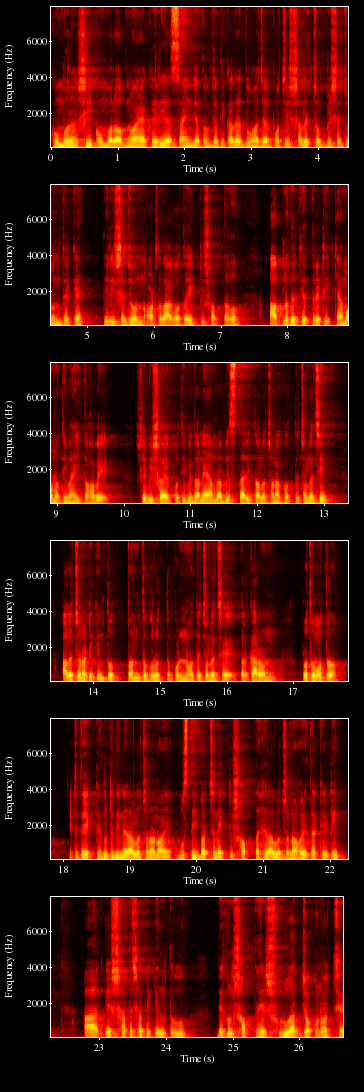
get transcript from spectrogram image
কুম্ভ রাশি কুম্ভলগ্ন, অ্যাকোয়ারিয়াস, সাইন জাতক জাতিকাদের দু হাজার পঁচিশ সালের চব্বিশে জুন থেকে তিরিশে জুন, অর্থাৎ আগত একটি সপ্তাহ, আপনাদের ক্ষেত্রে ঠিক কেমন অতিবাহিত হবে? সে বিষয়ে প্রতিবেদনে আমরা বিস্তারিত আলোচনা করতে চলেছি। আলোচনাটি কিন্তু অত্যন্ত গুরুত্বপূর্ণ হতে চলেছে। তার কারণ, প্রথমত এটি তো একটি দুটি দিনের আলোচনা নয়, বুঝতেই পাচ্ছেন একটি সপ্তাহের আলোচনা হয়ে থাকে এটি। আর এর সাথে সাথে কিন্তু, দেখুন, সপ্তাহের শুরুয়াত যখন হচ্ছে,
